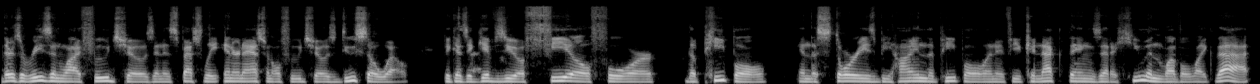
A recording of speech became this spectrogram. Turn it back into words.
there's a reason why food shows and especially international food shows do so well because it gives you a feel for the people and the stories behind the people and if you connect things at a human level like that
